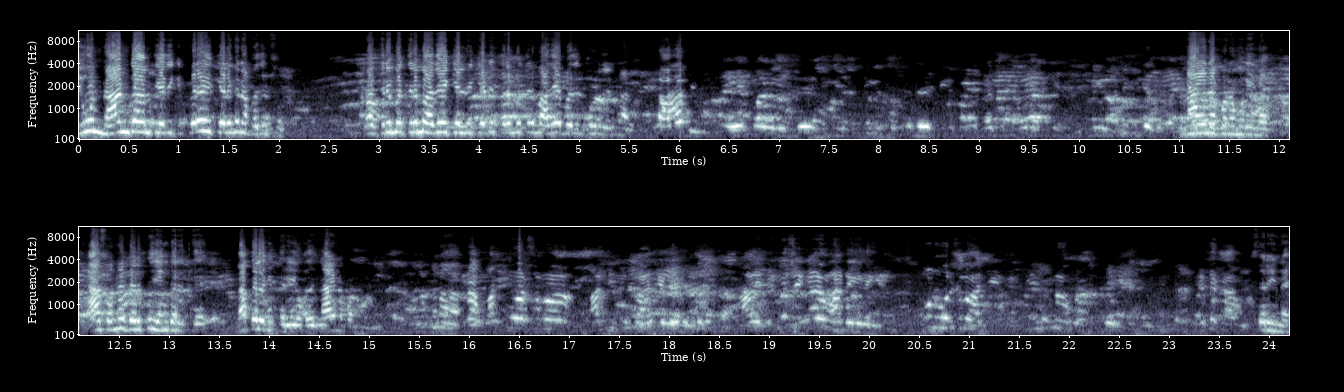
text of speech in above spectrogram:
ஜூன் நான்காம் தேதிக்கு பிறகு கேளுங்க நான் பதில் சொல்றேன். நான் திரும்ப திரும்ப அதே கேள்வி கேட்டு திரும்ப திரும்ப அதே பதில் சொல்றேன். நான். என்ன பண்ண முடியல நான் சொன்ன கருத்து எங்க இருக்கு மக்களுக்கு தெரியும். அது நான் என்ன பண்ண முடியும்? பத்து வருஷமா அதிமுக ஆட்சியில் அதை விமர்சிக்கவே மாட்டேங்கிறீங்க மூணு வருஷமா ஆட்சி சரிண்ணே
